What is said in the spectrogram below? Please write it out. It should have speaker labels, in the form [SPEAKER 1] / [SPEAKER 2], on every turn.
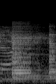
[SPEAKER 1] Yeah.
